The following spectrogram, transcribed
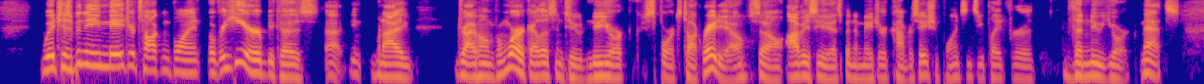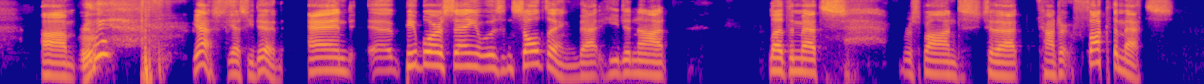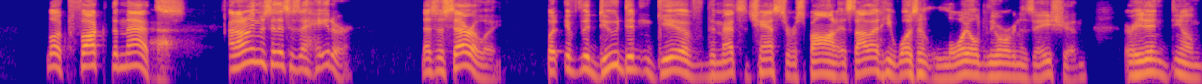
which has been a major talking point over here because uh, when I drive home from work, I listen to New York sports talk radio. So obviously, it's been a major conversation point since you played for the New York Mets. Um, Really? yes, yes, he did. And uh, people are saying it was insulting that he did not let the Mets respond to that contract. Fuck the Mets. Look, fuck the Mets. And I don't even say this as a hater necessarily. But if the dude didn't give the Mets a chance to respond, it's not that he wasn't loyal to the organization or he didn't, you know,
